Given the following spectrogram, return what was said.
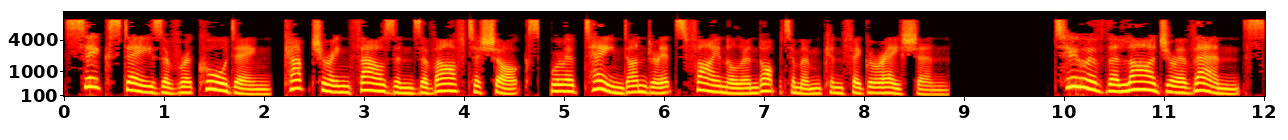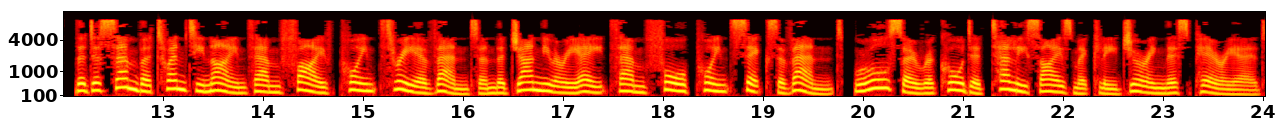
Six days of recording, capturing thousands of aftershocks, were obtained under its final and optimum configuration. Two of the larger events, the December 29 M5.3 event and the January 8 M4.6 event, were also recorded teleseismically during this period.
